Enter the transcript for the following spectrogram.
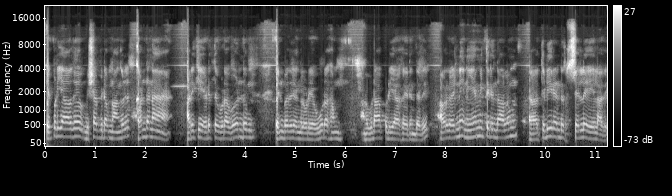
எப்படியாவது பிஷப்பிடம் நாங்கள் கண்டன அறிக்கையை எடுத்து விட வேண்டும் என்பதில் எங்களுடைய ஊடகம் விடாப்பிடியாக இருந்தது. அவர்கள் என்ன நியமித்திருந்தாலும் திடீரென்று செல்ல இயலாது.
